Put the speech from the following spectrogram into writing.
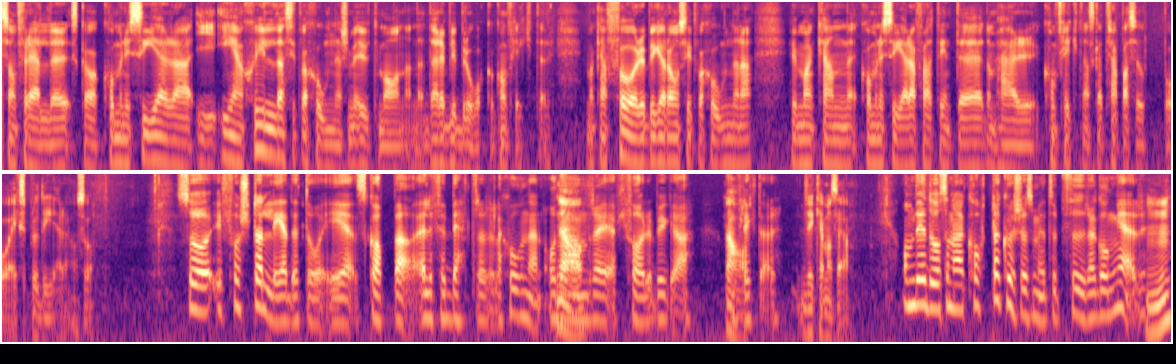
som förälder ska kommunicera i enskilda situationer som är utmanande, där det blir bråk och konflikter. Hur man kan förebygga de situationerna, hur man kan kommunicera för att inte de här konflikterna ska trappas upp och explodera och så. Så i första ledet då är skapa eller förbättra relationen och det ja. andra är förebygga konflikter? Ja, det kan man säga. Om det är då sådana här korta kurser som är typ fyra gånger, mm.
